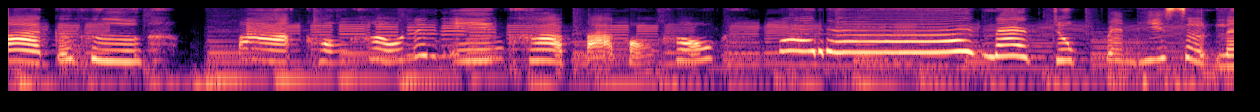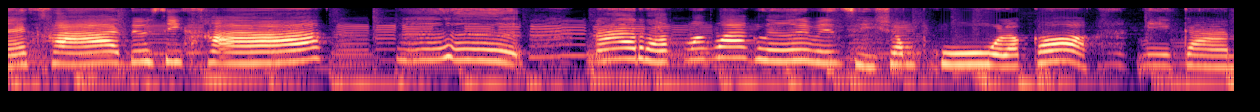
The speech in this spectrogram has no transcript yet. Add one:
มากก็คือ ปากของเขานั่นเองค่ะ ปากของเขาน่ารักน่าจุ๊บเป็นที่สุดเลยค่ะ ดูสิคะน่ารักมากๆเลยเป็นสีชมพูแล้วก็มีการ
